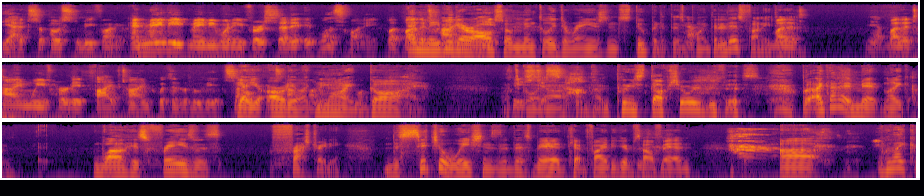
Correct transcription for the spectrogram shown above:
yeah, it's supposed to be funny. And maybe maybe when he first said it, it was funny, but by and the maybe time they're he- also mentally deranged and stupid at this Yeah. point that it is funny by the yeah by the time we've heard it five times within the movie itself. Yeah, you're it's already like, funny my anymore. god, what's Please going just on? stop. Please stop showing me this. But I gotta admit, like, while his phrase was frustrating, the situations that this man kept finding himself in, uh, were like,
